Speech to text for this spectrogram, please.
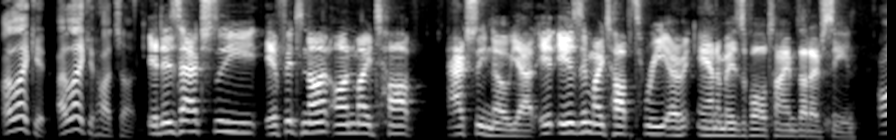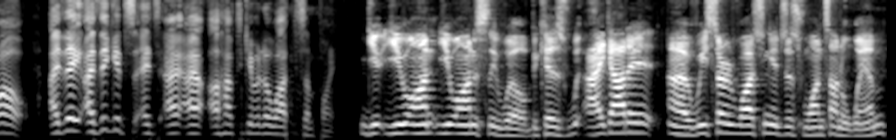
I like it. I like it, Hotshot. It is actually, if it's not on my top, actually no, yeah, it is in my top three uh, animes of all time that I've seen. Oh, I think I think it's it's I I- I'll have to give it a watch at some point. You you on you honestly will because I got it. Uh, we started watching it just once on a whim,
